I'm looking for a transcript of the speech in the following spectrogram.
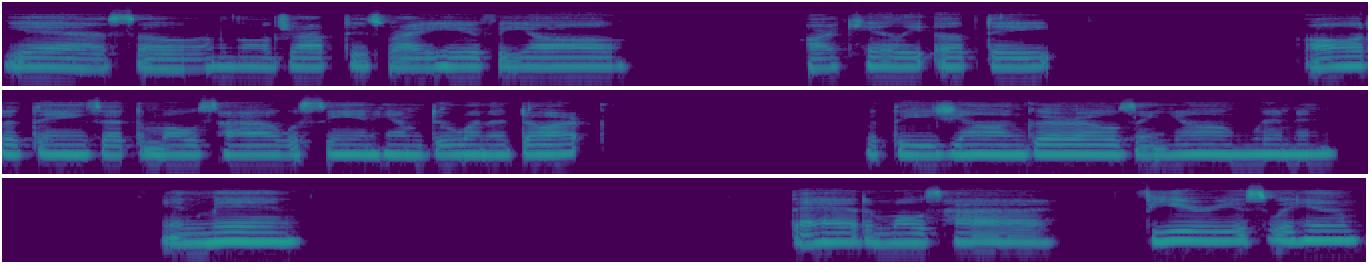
Yeah, so I'm gonna drop this right here for y'all. R. Kelly update. All the things that the Most High was seeing him do in the dark with these young girls and young women and men that had the Most High furious with him.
